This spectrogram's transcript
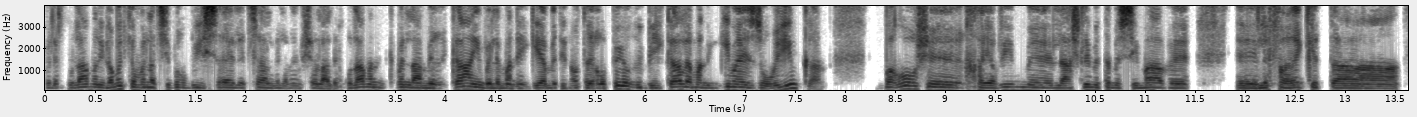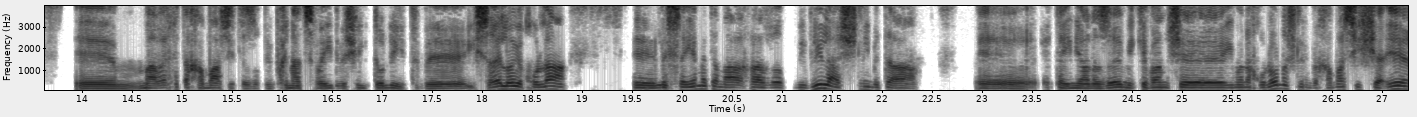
ולכולם, אני לא מתכוון לציבור בישראל, לצה"ל ולממשלה, לכולם אני מתכוון לאמריקאים ולמנהיגי המדינות האירופיות ובעיקר למנהיגים האזוריים כאן. ברור שחייבים אה, להשלים את המשימה ולפרק את המערכת אה, החמאסית הזאת מבחינה צבאית ושלטונית, וישראל לא יכולה לסיים את המערכה הזאת מבלי להשלים את, ה, את העניין הזה, מכיוון שאם אנחנו לא נשלים וחמאס יישאר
